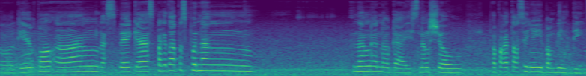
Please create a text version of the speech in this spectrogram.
so ganyan po ang Las Vegas pagkatapos po ng ng ano guys, ng show, papakita ko sa inyo yung ibang building.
